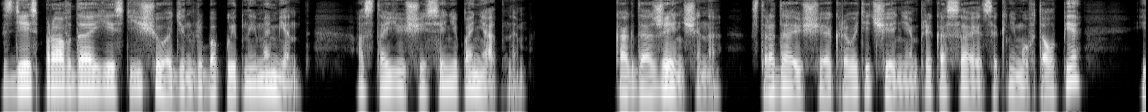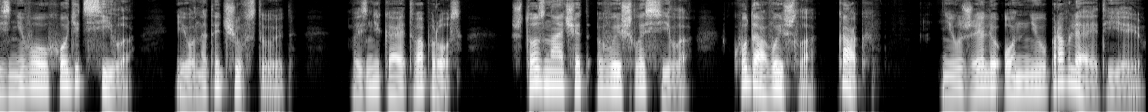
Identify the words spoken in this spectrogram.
Здесь, правда, есть еще один любопытный момент, остающийся непонятным. Когда женщина, страдающая кровотечением, прикасается к нему в толпе, из него уходит сила, и он это чувствует. Возникает вопрос, что значит «вышла сила»? Куда вышла? Как? Неужели он не управляет ею?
